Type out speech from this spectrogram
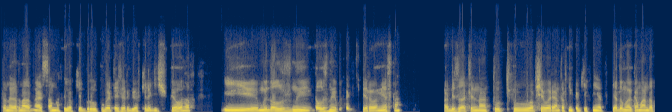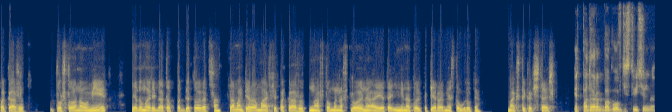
Это, наверное, одна из самых легких групп в этой жеребьевке Лиги Чемпионов. И мы должны, должны выходить с первого места обязательно. Тут вообще вариантов никаких нет. Я думаю, команда покажет то, что она умеет. Я думаю, ребята подготовятся. В самом первом матче покажут, на что мы настроены, а это именно только первое место в группе. Макс, ты как считаешь? Это подарок богов, действительно.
